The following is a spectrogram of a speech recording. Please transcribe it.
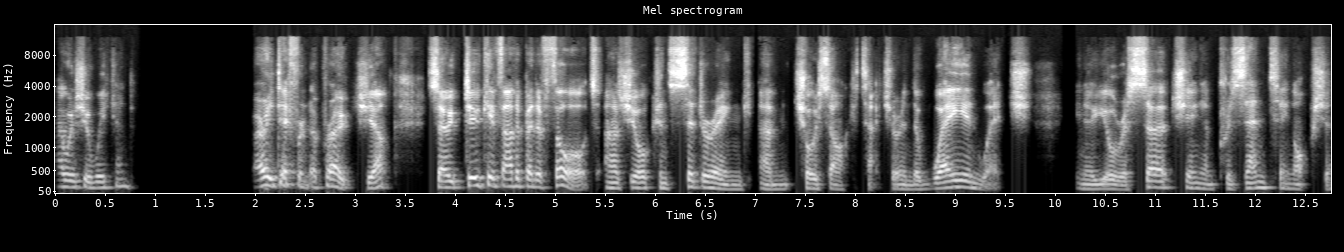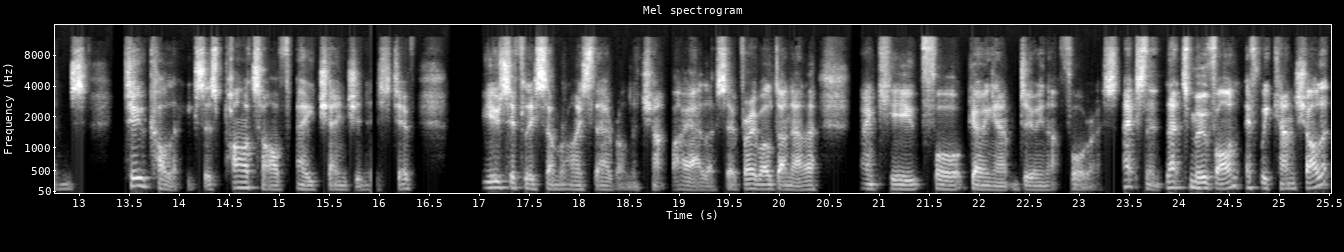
"How was your weekend?" Very different approach yeah. So do give that a bit of thought as you're considering um, choice architecture and the way in which you know you're researching and presenting options to colleagues as part of a change initiative. Beautifully summarized there on the chat by ella. So very well done ella. Thank you for going out and doing that for us. Excellent. Let's move on if we can charlotte.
